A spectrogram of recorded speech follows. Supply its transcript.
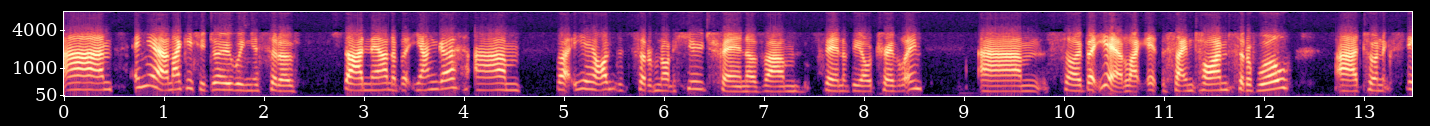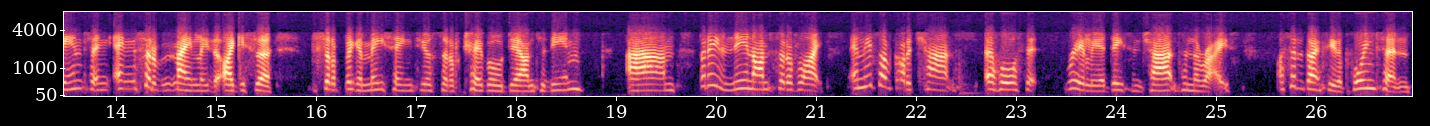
Um, and yeah, and I guess you do when you're sort of starting out a bit younger. Um, but yeah, I'm just sort of not a huge fan of um, fan of the old travelling. Um, so, but yeah, like at the same time, sort of will uh, to an extent, and, and sort of mainly, the, I guess the, the sort of bigger meetings, you'll sort of travel down to them. Um, but even then, I'm sort of like, unless I've got a chance, a horse that's really a decent chance in the race, I sort of don't see the point in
